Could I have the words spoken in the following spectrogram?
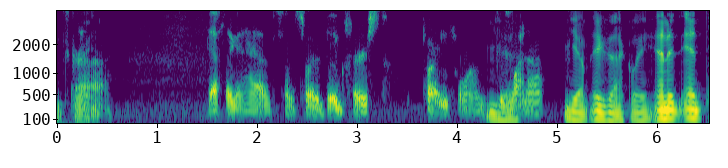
that's great. uh, definitely gonna have some sort of big first party for him. Because Yeah. why not? Yeah, exactly. And it, and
